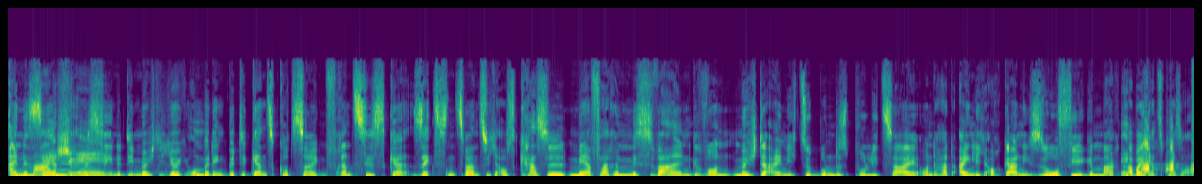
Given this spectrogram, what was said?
eine Mann, sehr schöne ey. Szene, die möchte ich euch unbedingt bitte ganz kurz zeigen. Franziska, 26 aus Kassel, mehrfache Misswahlen gewonnen, möchte eigentlich zur Bundespolizei und hat eigentlich auch gar nicht so viel gemacht. Aber jetzt pass auf.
